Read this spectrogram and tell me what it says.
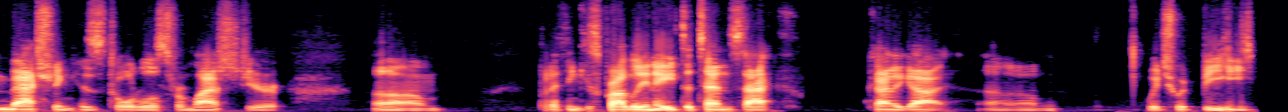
mashing his totals from last year. Um, but I think he's probably an eight to ten sack kind of guy, um, which would be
